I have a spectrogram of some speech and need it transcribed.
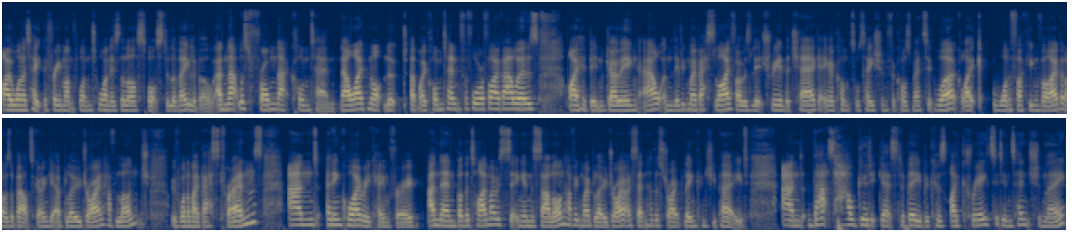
I want to take the three month one to one. Is the last spot still available? And that was from that content. Now, I'd not looked at my content for four or five hours. I had been going out and living my best life. I was literally in the chair getting a consultation for cosmetic work. Like, what a fucking vibe. And I was about to go and get a blow dry and have lunch with one of my best friends. And an inquiry came through. And then by the time I was sitting in the salon having my blow dry, I sent her the Stripe link and she paid. And that's how good it gets to be because I created intentionally.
